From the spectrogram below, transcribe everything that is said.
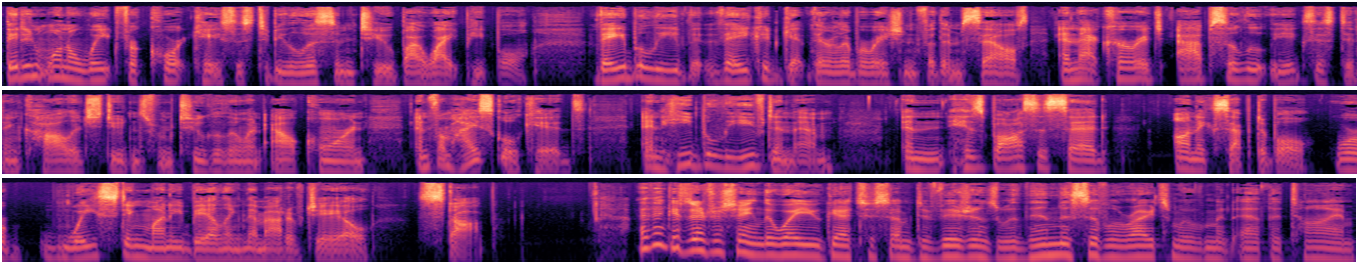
They didn't want to wait for court cases to be listened to by white people. They believed that they could get their liberation for themselves. And that courage absolutely existed in college students from Tougaloo and Alcorn and from high school kids. And he believed in them. And his bosses said, unacceptable. We're wasting money bailing them out of jail stop. I think it's interesting the way you get to some divisions within the civil rights movement at the time,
